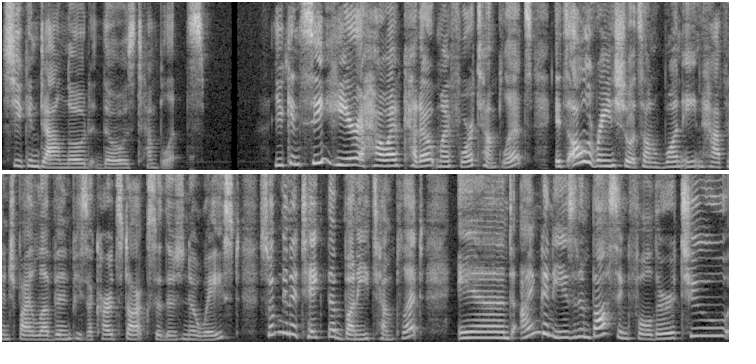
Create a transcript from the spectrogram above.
so you can download those templates. You can see here how I've cut out my four templates. It's all arranged so it's on one 8.5 inch by 11 piece of cardstock so there's no waste. So I'm going to take the bunny template and I'm going to use an embossing folder to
